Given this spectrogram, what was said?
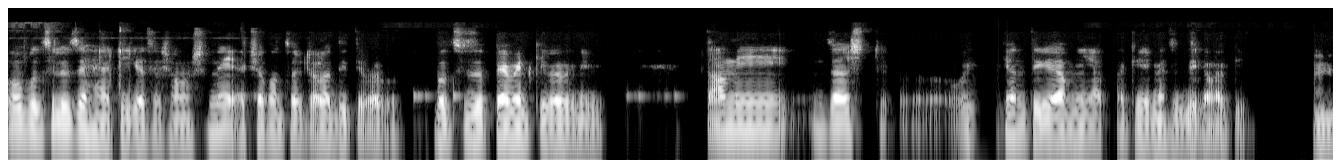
ও বলছিল যে হ্যাঁ ঠিক আছে সমস্যা নেই একশো পঞ্চাশ ডলার দিতে পারব। বলছে যে পেমেন্ট কীভাবে নিবি? তো আমি জাস্ট ওইখান থেকে আমি আপনাকে মেসেজ দিলাম আর কি। হুম।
